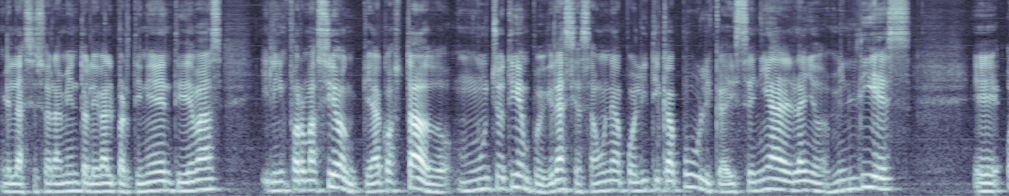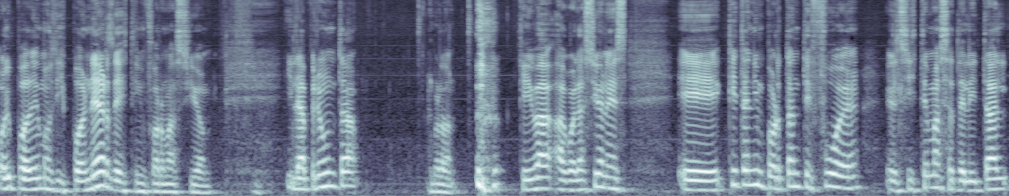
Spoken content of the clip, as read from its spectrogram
el asesoramiento legal pertinente y demás y la información que ha costado mucho tiempo y gracias a una política pública diseñada en el año 2010, eh, hoy podemos disponer de esta información. Y la pregunta, perdón, que iba a colación es, eh, ¿qué tan importante fue el sistema satelital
